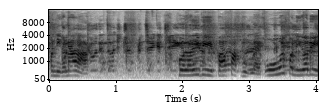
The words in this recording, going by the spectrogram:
คนนี้ก็น่ารักคนนี้ดีป้าปักถูกแหลกโอ้ยคนนี้ก็ดี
